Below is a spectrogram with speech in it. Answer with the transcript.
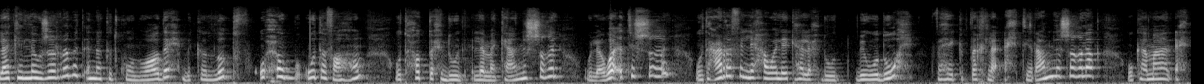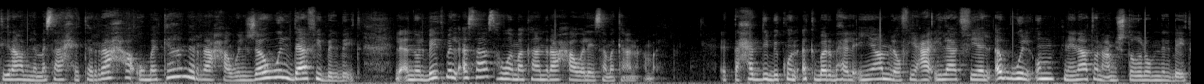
لكن لو جربت إنك تكون واضح بكل لطف وحب وتفاهم وتحط حدود لمكان الشغل ولوقت الشغل وتعرف اللي حواليك هالحدود بوضوح فهيك بتخلق احترام لشغلك وكمان احترام لمساحة الراحة ومكان الراحة والجو الدافي بالبيت. لأنه البيت بالأساس هو مكان راحة وليس مكان عمل. التحدي بيكون أكبر بهالأيام لو في عائلات فيها الأب والأم اثنيناتهم عم يشتغلوا من البيت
